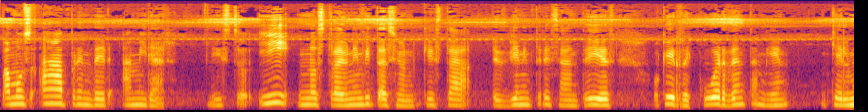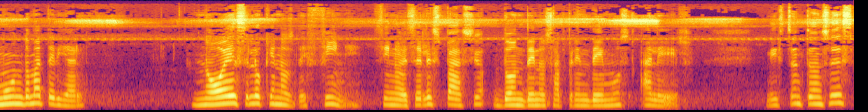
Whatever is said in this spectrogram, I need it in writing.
vamos a aprender a mirar, ¿listo? Y nos trae una invitación que está, es bien interesante y es, ok, recuerden también que el mundo material no es lo que nos define, sino es el espacio donde nos aprendemos a leer. ¿Listo? Entonces,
